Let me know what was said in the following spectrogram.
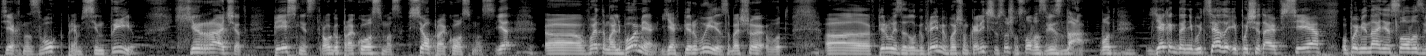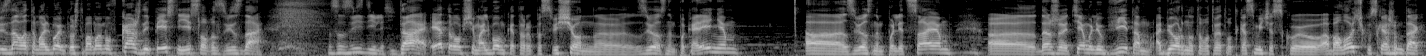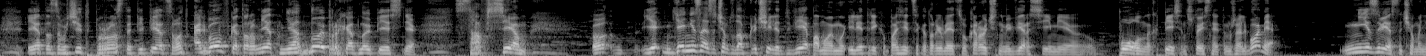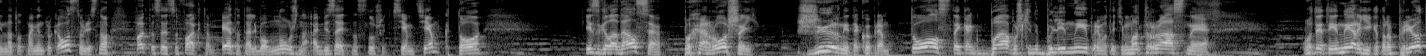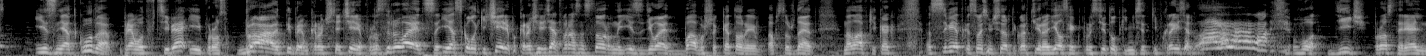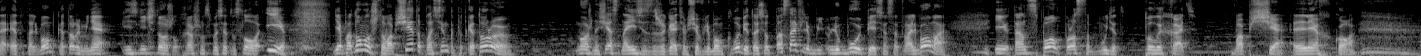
технозвук, прям синты херачат песни строго про космос. Все про космос. Я э, в этом альбоме я впервые за большое вот э, впервые за долгое время в большом количестве услышал слово звезда. Вот я когда-нибудь сяду и посчитаю все упоминания слова звезда в этом альбоме, потому что, по-моему, в каждой песне есть слово звезда. Зазвездились. Да, это, в общем, альбом, который посвящен э, звездным покорениям, э, звездным полицаям, э, даже тема любви там обернута вот в эту вот космическую оболочку, скажем так, и это звучит просто пипец. Вот альбом, в котором нет ни одной проходной песни. Совсем. Я, я не знаю, зачем туда включили две, по-моему, или три композиции, которые являются укороченными версиями полных песен, что есть на этом же альбоме. Неизвестно, чем они на тот момент руководствовались, но факт остается фактом. Этот альбом нужно обязательно слушать всем тем, кто изголодался по хорошей, жирной, такой прям толстой, как бабушкины блины, прям вот эти матрасные. Вот этой энергии, которая прет из ниоткуда, прям вот в тебя, и просто, да, ты прям, короче, у тебя череп разрывается, и осколки черепа, короче, летят в разные стороны и задевают бабушек, которые обсуждают на лавке, как Светка с 84-й квартиры оделась как проститутка, не все таки в крови сидят. Вот, дичь, просто реально этот альбом, который меня изничтожил, в хорошем смысле этого слова. И я подумал, что вообще это пластинка, под которую можно сейчас на изи зажигать вообще в любом клубе. То есть вот поставь люб- любую песню с этого альбома, и танцпол просто будет полыхать. Вообще легко.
